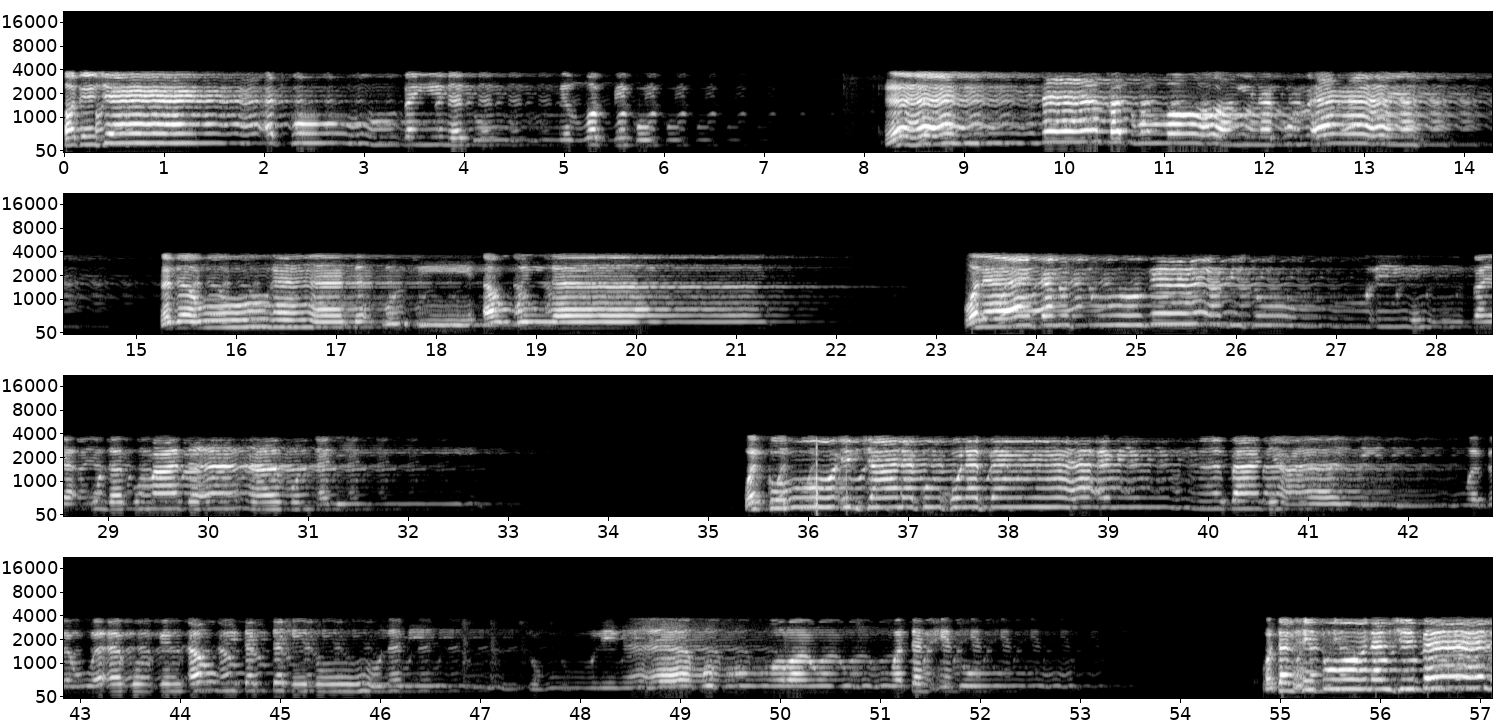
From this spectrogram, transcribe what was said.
قد جاءتكم بينة من ربكم. هذه ناقة الله لكم آية فذروها تأكل في أرض الله. ولا تمسوها فيأخذكم عذاب أليم. واذكروا إذ جعلكم خلفاء من بعد عاد وبوأكم في الأرض تتخذون من سهولها قصورا وتنحتون وتنحتون الجبال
